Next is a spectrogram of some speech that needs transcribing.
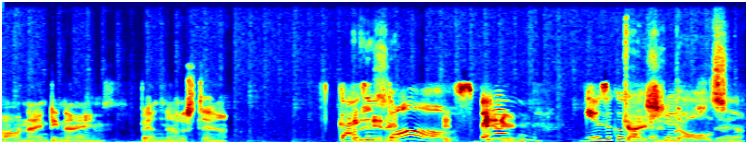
Oh, 99. Ben knows that. Guys and dinner? Dolls. It's ben. dinner? Musical Guys and. Dolls? That.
